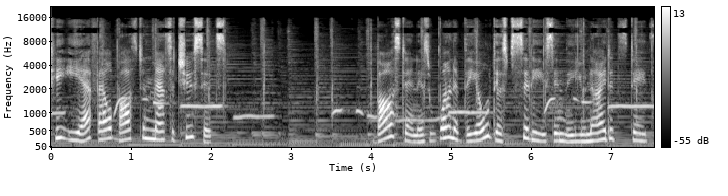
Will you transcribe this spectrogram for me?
TEFL Boston, Massachusetts. Boston is one of the oldest cities in the United States.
